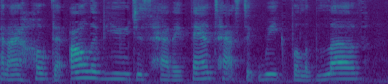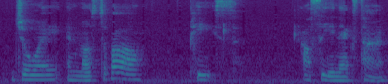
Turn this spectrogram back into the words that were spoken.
And I hope that all of you just have a fantastic week full of love, joy, and most of all, peace. I'll see you next time.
